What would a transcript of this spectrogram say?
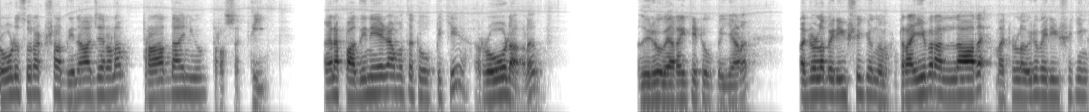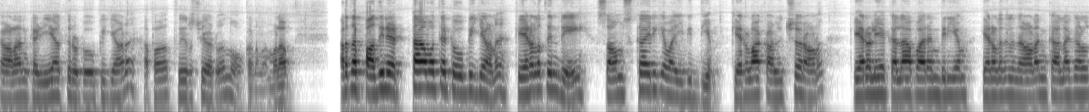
റോഡ് സുരക്ഷാ ദിനാചരണം പ്രാധാന്യവും പ്രസക്തി. അങ്ങനെ പതിനേഴാമത്തെ ടോപ്പിക്ക് റോഡാണ്. അതൊരു വെറൈറ്റി ടോപ്പിക്കാണ് മറ്റുള്ള പരീക്ഷയ്ക്കൊന്നും ഡ്രൈവർ അല്ലാതെ മറ്റുള്ള ഒരു പരീക്ഷയ്ക്കും കാണാൻ കഴിയാത്തൊരു ടോപ്പിക്കാണ് അപ്പോൾ തീർച്ചയായിട്ടും നോക്കണം നമ്മൾ. അടുത്ത പതിനെട്ടാമത്തെ ടോപ്പിക്കാണ് കേരളത്തിന്റെ സാംസ്കാരിക വൈവിധ്യം. കേരള കൾച്ചറാണ് കേരളീയ കലാപാരമ്പര്യം കേരളത്തിലെ നാടൻ കലകൾ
